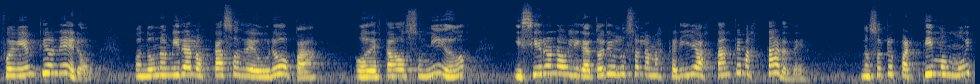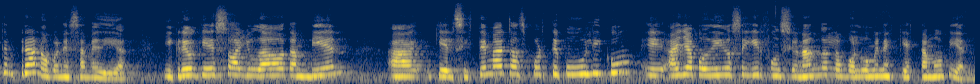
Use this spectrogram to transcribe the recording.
fue bien pionero. Cuando uno mira los casos de Europa o de Estados Unidos, hicieron obligatorio el uso de la mascarilla bastante más tarde. Nosotros partimos muy temprano con esa medida y creo que eso ha ayudado también a que el sistema de transporte público eh, haya podido seguir funcionando en los volúmenes que estamos viendo.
